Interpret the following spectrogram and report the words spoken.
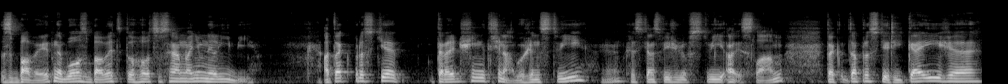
zbavit, nebo zbavit toho, co se nám na něm nelíbí. A tak prostě tradiční tři náboženství, křesťanství, židovství a islám, tak ta prostě říkají, že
